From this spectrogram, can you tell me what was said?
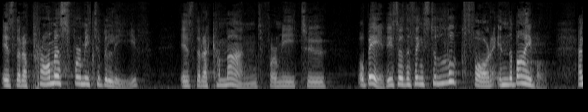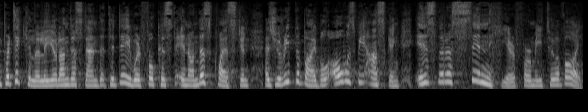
Is there a promise for me to believe? Is there a command for me to obey? These are the things to look for in the Bible. And particularly, you'll understand that today we're focused in on this question. As you read the Bible, always be asking, is there a sin here for me to avoid?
